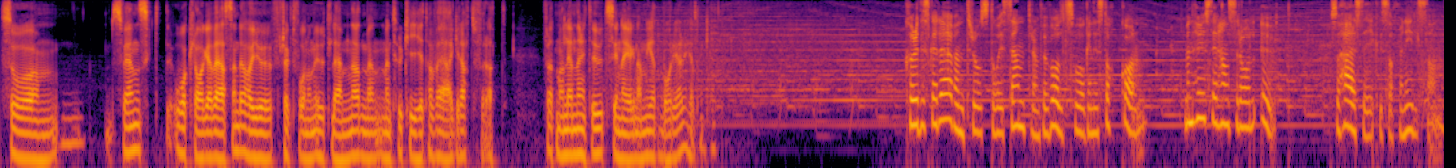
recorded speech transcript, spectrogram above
Så mm, svenskt åklagarväsende har ju försökt få honom utlämnad men, men Turkiet har vägrat för att, för att man lämnar inte ut sina egna medborgare helt enkelt. Kurdiska räven tros stå i centrum för våldsvågen i Stockholm. Men hur ser hans roll ut? Så här säger Kristoffer Nilsson.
